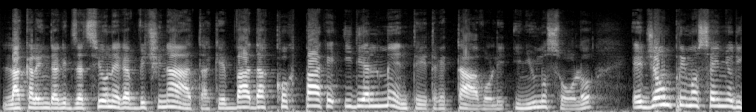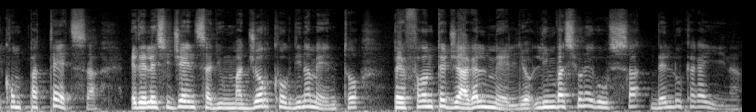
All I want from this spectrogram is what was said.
La calendarizzazione ravvicinata che va ad accorpare idealmente i tre tavoli in uno solo è già un primo segno di compattezza e dell'esigenza di un maggior coordinamento per fronteggiare al meglio l'invasione russa dell'Ucraina.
